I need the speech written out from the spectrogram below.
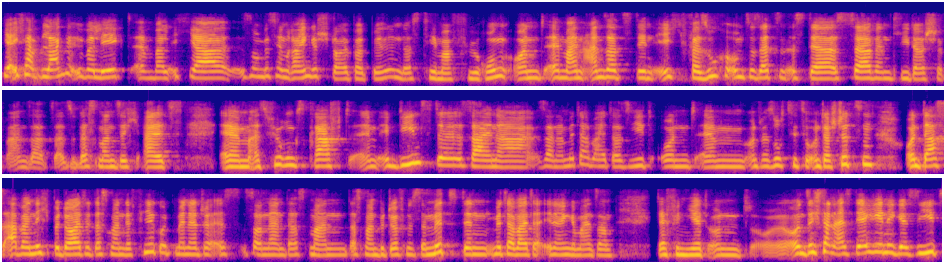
Ja, ich habe lange überlegt, äh, weil ich ja so ein bisschen reingestolpert bin in das Thema Führung. Und äh, mein Ansatz, den ich versuche umzusetzen, ist der Servant Leadership Ansatz. Also, dass man sich als, ähm, als Führungskraft ähm, im Dienste seiner, seiner Mitarbeiter sieht und, ähm, und versucht, sie zu unterstützen. Und das aber nicht bedeutet, dass man der Feelgood Manager ist, sondern dass man, dass man Bedürfnisse mit den MitarbeiterInnen gemeinsam definiert und, und sich dann als derjenige sieht,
